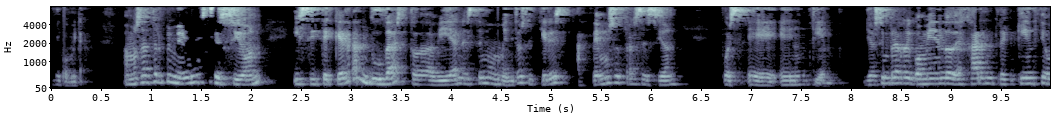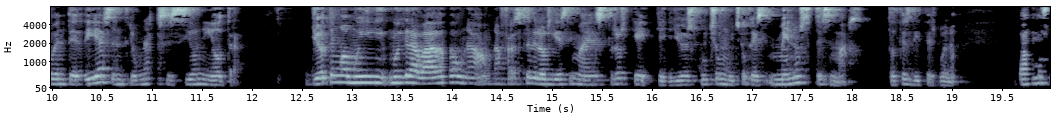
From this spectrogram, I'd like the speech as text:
Digo, mira, vamos a hacer primero una sesión y si te quedan dudas todavía en este momento, si quieres, hacemos otra sesión, pues eh, en un tiempo. Yo siempre recomiendo dejar entre 15 o 20 días entre una sesión y otra. Yo tengo muy, muy grabado una, frase de los guías y maestros que, que yo escucho mucho, que es menos es más. Entonces dices, bueno, vamos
